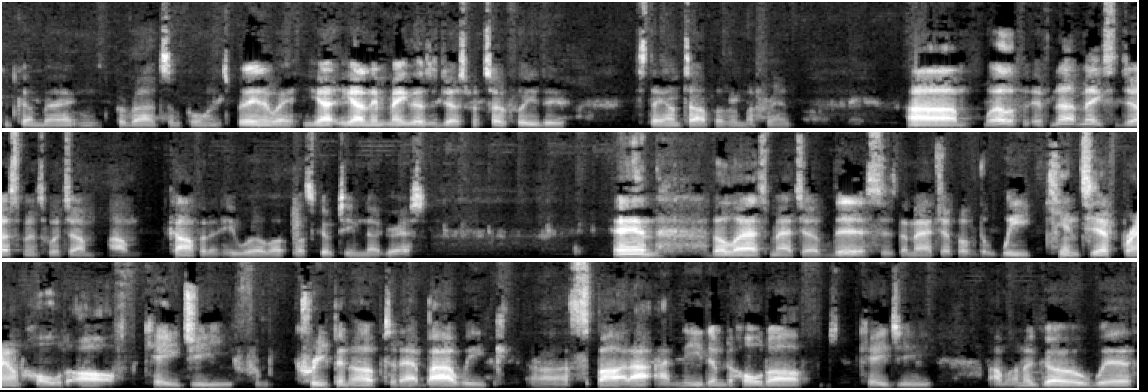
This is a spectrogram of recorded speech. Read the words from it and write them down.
could come back and provide some points. But anyway, you got you got to make those adjustments. Hopefully you do. Stay on top of them, my friend. Um, well, if, if Nut makes adjustments, which I'm I'm confident he will, let's go Team Nutgrass. And the last matchup, this is the matchup of the week. Can Jeff Brown hold off KG from creeping up to that bye week uh, spot? I, I need him to hold off KG. I'm going to go with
